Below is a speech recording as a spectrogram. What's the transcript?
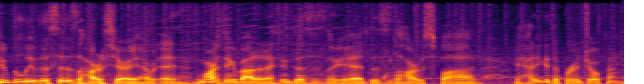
Do believe this is the hardest area. Uh, the more I think about it, I think this is the it. This is the hardest spot. Okay, how do you get the bridge open?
